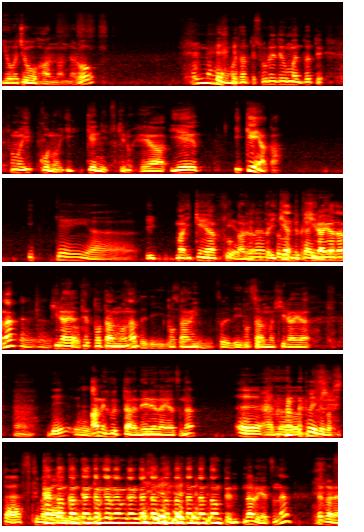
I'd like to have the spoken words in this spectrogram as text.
4畳半なんだろ？そんなもんお前だってそれでお前だってその1個の一軒につきの部屋家一軒家か。一軒家。いまあ一軒家あれだテナントの一軒家っていうか平屋だな、うんうん。平屋トタンのな。トタントタンの平屋、うん、で、うん、雨降ったら寝れないやつな。えーあの トイレの下隙間カンがカンカンカンカンカンカンカンカンカンカンカンカンカンってなるやつなだから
